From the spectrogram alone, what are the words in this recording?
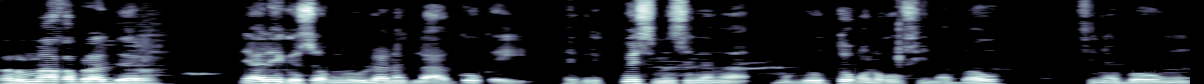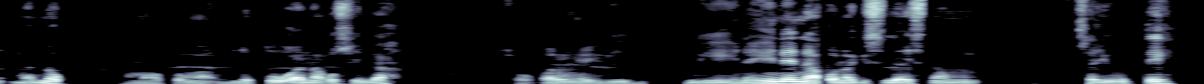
Karon mga ka-brother, niari ko sa akong lula naglaag ko kay nag-request man sila nga magluto ko kog sinabaw, sinabawng manok. Mao to nga lutuan ako sila. So karon gihinahinay na ako nag-slice ng sayote.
